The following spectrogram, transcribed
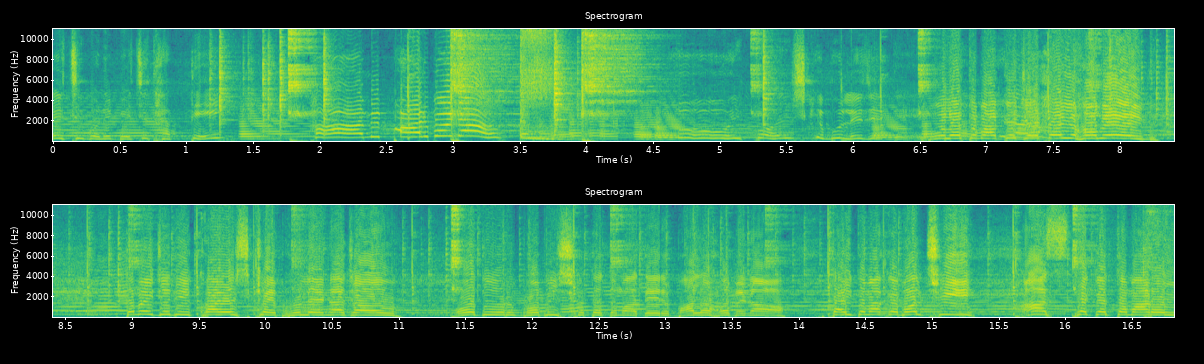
এই জীবনে বেঁচে থাকতে? আমি পারব না। ওই বয়সকে ভুলে যেতে। বলে তোমাকে যেতেই হবে। তুমি যদি কয়েসকে ভুলে না যাও, অদূর ভবিষ্যতে তোমাদের ভালো হবে না। তাই তোমাকে বলছি, আজ থেকে তোমার ওই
